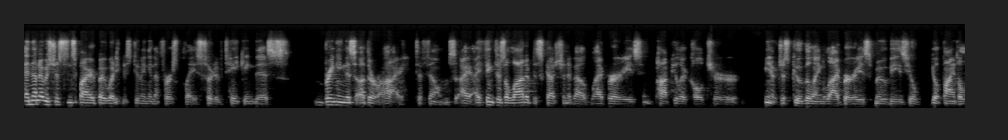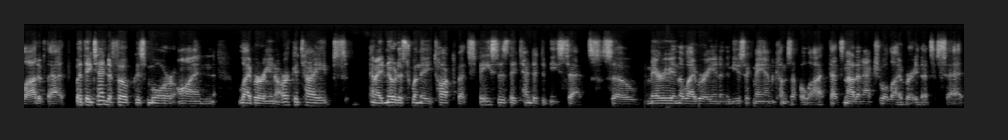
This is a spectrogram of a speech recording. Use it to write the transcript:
and then I was just inspired by what he was doing in the first place, sort of taking this, bringing this other eye to films. I, I think there's a lot of discussion about libraries and popular culture. You know, just googling libraries, movies, you'll you'll find a lot of that. But they tend to focus more on librarian archetypes. And I noticed when they talked about spaces, they tended to be sets. So Marian the Librarian and the Music Man comes up a lot. That's not an actual library, that's a set.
